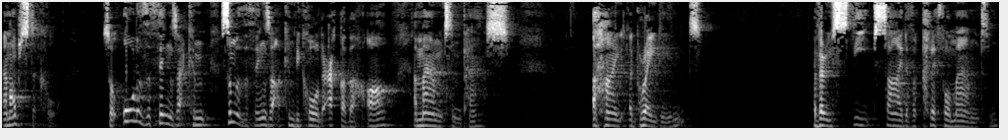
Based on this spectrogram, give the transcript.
an obstacle. So all of the things that can, some of the things that can be called aqaba are a mountain pass, a high, a gradient, a very steep side of a cliff or mountain,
